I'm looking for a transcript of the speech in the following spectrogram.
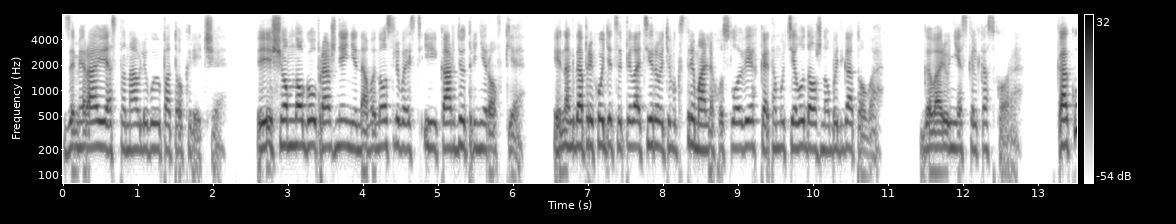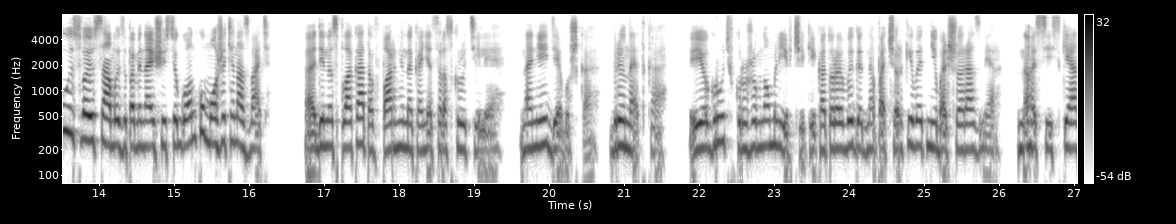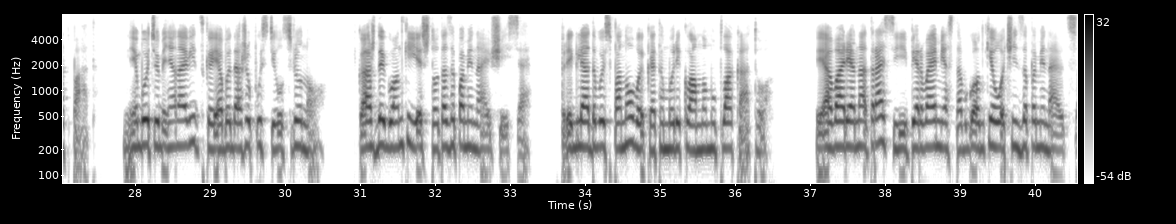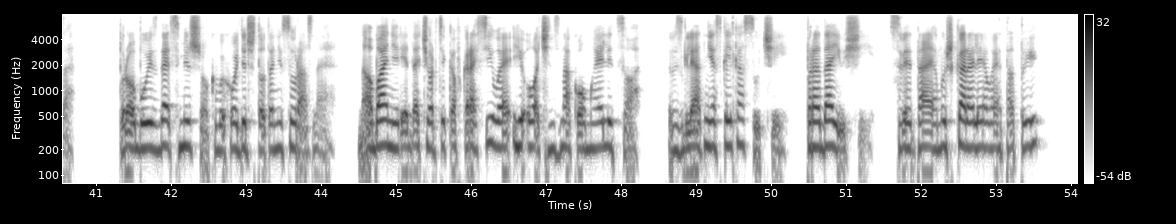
Замираю и останавливаю поток речи. Еще много упражнений на выносливость и кардиотренировки. Иногда приходится пилотировать в экстремальных условиях, к этому телу должно быть готово. Говорю несколько скоро. Какую свою самую запоминающуюся гонку можете назвать? Один из плакатов парни наконец раскрутили. На ней девушка, брюнетка. Ее грудь в кружевном лифчике, который выгодно подчеркивает небольшой размер, но сиськи отпад. Не будь у меня Новицкая, я бы даже пустил слюну. В каждой гонке есть что-то запоминающееся. Приглядываюсь по новой к этому рекламному плакату. И авария на трассе, и первое место в гонке очень запоминаются. Пробую издать смешок, выходит что-то несуразное. На баннере до чертиков красивое и очень знакомое лицо. Взгляд несколько сучий. Продающий. Святая мышь королева, это ты?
